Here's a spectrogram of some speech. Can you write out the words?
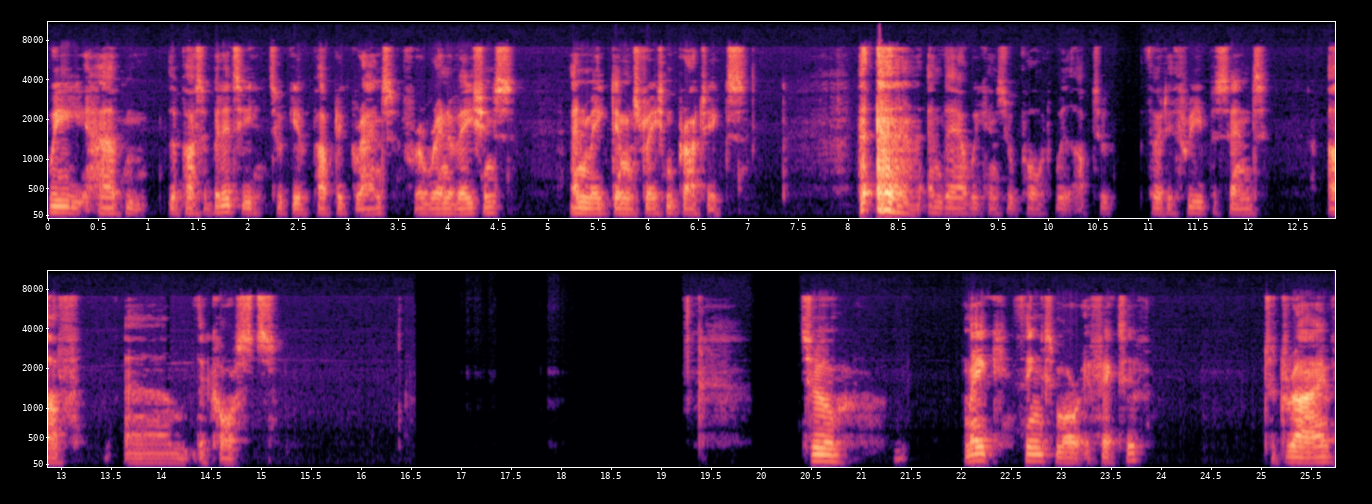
we have the possibility to give public grants for renovations and make demonstration projects. and there we can support with up to 33% of um, the costs. To make things more effective, to drive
